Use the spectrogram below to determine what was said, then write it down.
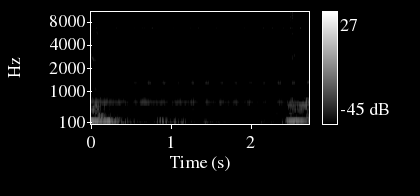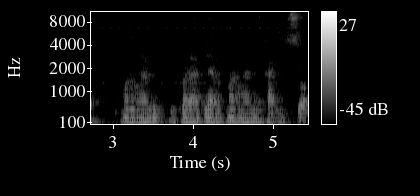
Iya. Mangan ibaratnya arep mangane gak iso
